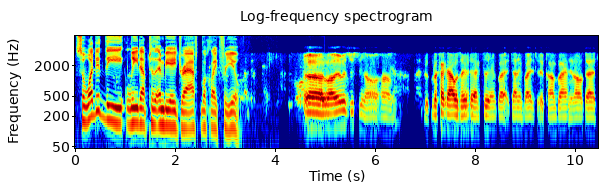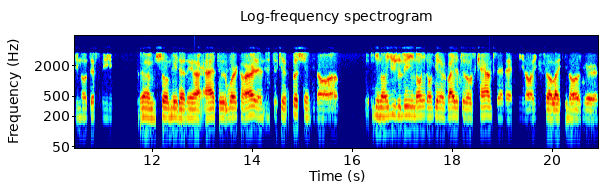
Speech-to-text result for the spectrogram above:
So, what did the lead up to the NBA draft look like for you? Uh, well, it was just you know um, the, the fact that I was hurt, that I still invite, got invited to the combine and all that. You know, definitely um, showed me that you know, I had to work hard and just to keep pushing. You know, uh, you know, usually, you know, you don't get invited to those camps, and then, you know, you feel like, you know, you're,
